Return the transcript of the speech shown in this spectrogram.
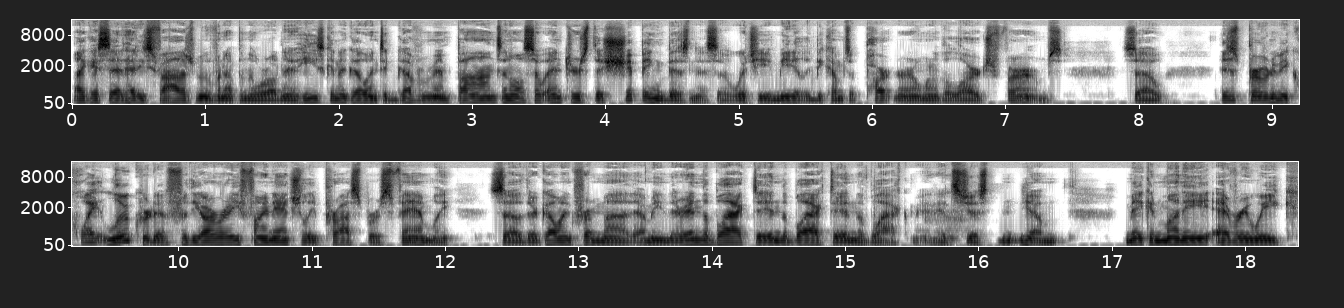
like I said, Hetty's father's moving up in the world now. He's going to go into government bonds and also enters the shipping business, of which he immediately becomes a partner in one of the large firms. So, this has proven to be quite lucrative for the already financially prosperous family. So they're going from, uh, I mean, they're in the black to in the black to in the black, man. It's just, you know, making money every week,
